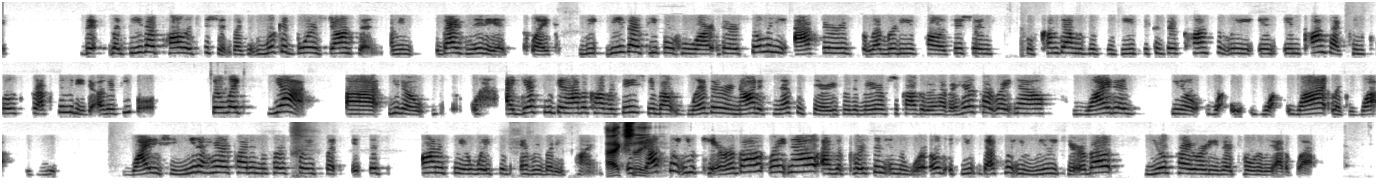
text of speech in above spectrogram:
They're, like these are politicians. Like look at Boris Johnson. I mean, the guy's an idiot. Like the, these are people who are. There are so many actors, celebrities, politicians who've come down with this disease because they're constantly in in contact, in close proximity to other people. So like, yeah, uh, you know, I guess we could have a conversation about whether or not it's necessary for the mayor of Chicago to have a haircut right now. Why does, you know, wh- wh- why, like, what, why does she need a haircut in the first place? But it, it's honestly a waste of everybody's time. Actually, if that's what you care about right now as a person in the world, if you, that's what you really care about, your priorities are totally out of whack.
